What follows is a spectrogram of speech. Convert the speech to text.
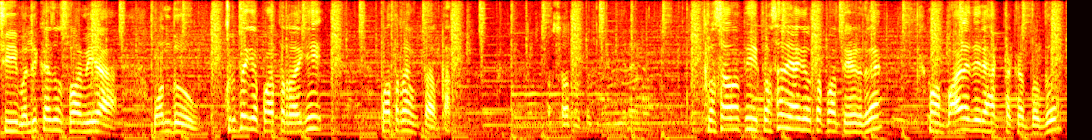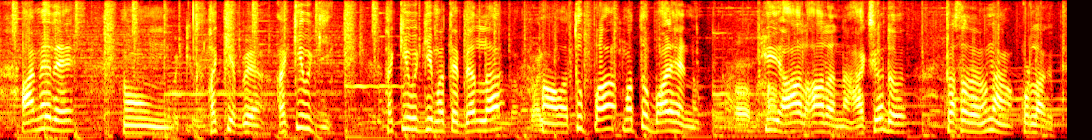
ಶ್ರೀ ಮಲ್ಲಿಕಾರ್ಜುನ ಸ್ವಾಮಿಯ ಒಂದು ಕೃಪೆಗೆ ಪಾತ್ರರಾಗಿ ಪಾತ್ರ ಹೋಗ್ತಾ ಇರ್ತಾರೆ. ಪ್ರಸಾದ ಈ ಪ್ರಸಾದ ಹೇಗಿರುತ್ತಪ್ಪ ಅಂತ ಹೇಳಿದರೆ ಬಾಳೆದೇರಿ ಹಾಕ್ತಕ್ಕಂಥದ್ದು, ಆಮೇಲೆ ಅಕ್ಕಿ ಬೆ, ಅಕ್ಕಿ ಉಗ್ಗಿ ಅಕ್ಕಿ ಉಗ್ಗಿ ಮತ್ತು ಬೆಲ್ಲ ತುಪ್ಪ ಮತ್ತು ಬಾಳೆಹಣ್ಣು. ಈ ಹಾಲು ಹಾಲನ್ನು ಹಾಕ್ಸ್ಕೊಂಡು ಪ್ರಸಾದವನ್ನು ಕೊಡಲಾಗುತ್ತೆ.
